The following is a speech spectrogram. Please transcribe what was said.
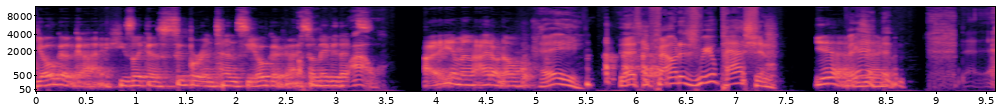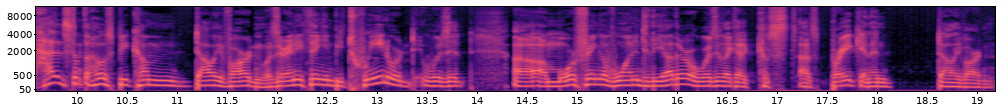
yoga guy. He's like a super intense yoga guy. So maybe that's Wow. I, I mean, I don't know. Hey, that, he found his real passion. Yeah, Man. exactly. How did Stump the Host become Dolly Varden? Was there anything in between, or was it uh, a morphing of one into the other, or was it like a, a break and then Dolly Varden?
